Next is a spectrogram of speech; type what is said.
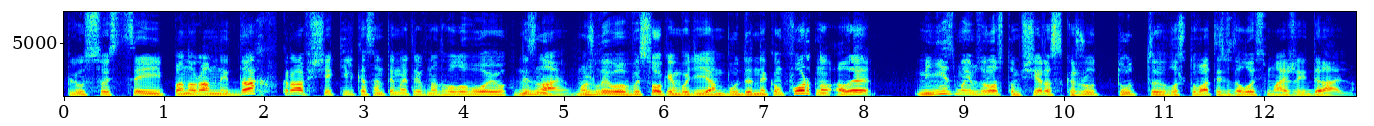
плюс ось цей панорамний дах вкрав ще кілька сантиметрів над головою. Не знаю, можливо, високим водіям буде некомфортно, але мені з моїм зростом, ще раз скажу, тут е, влаштуватись вдалося майже ідеально.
